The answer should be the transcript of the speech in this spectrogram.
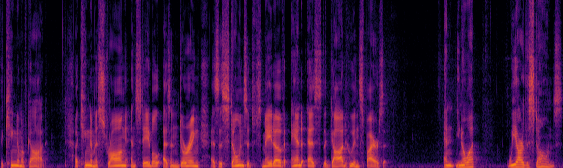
the kingdom of God. A kingdom as strong and stable, as enduring as the stones it's made of, and as the God who inspires it. And you know what? We are the stones.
